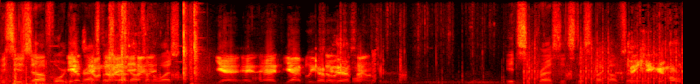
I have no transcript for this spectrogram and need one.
This is uh four getting Yep, harassed by on the spec right ops on the west. Yeah, uh, uh, yeah, I believe Copy so. that It's a silencer. It's suppressed. It's still spec ops over Think you here. can hold?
